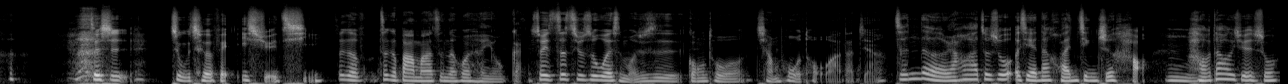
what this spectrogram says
这是。”注册费一学期，这个这个爸妈真的会很有感，所以这就是为什么就是公托强迫头啊，大家。真的。然后他就说，而且那环境之好，嗯，好到会觉得说，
